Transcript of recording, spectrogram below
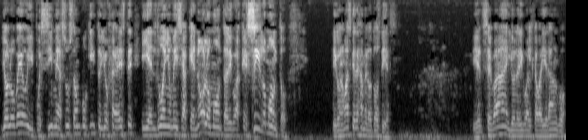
yo lo veo y pues sí me asusta un poquito. Yo veo a este y el dueño me dice a que no lo monta. Digo, a que sí lo monto. Digo, nomás que déjame los dos días. Y él se va y yo le digo al caballerango,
